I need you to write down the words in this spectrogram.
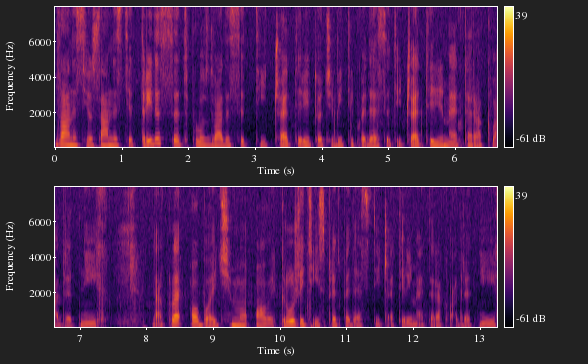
12 i 18 je 30 plus 24, to će biti 54 metara kvadratnih. Dakle, obojit ćemo ovaj kružić ispred 54 metara kvadratnih.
